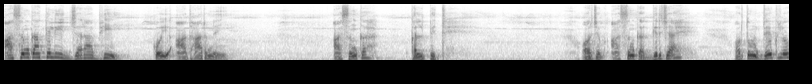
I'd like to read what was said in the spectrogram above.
आशंका के लिए जरा भी कोई आधार नहीं। आशंका कल्पित है। और जब आशंका गिर जाए और तुम देख लो,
